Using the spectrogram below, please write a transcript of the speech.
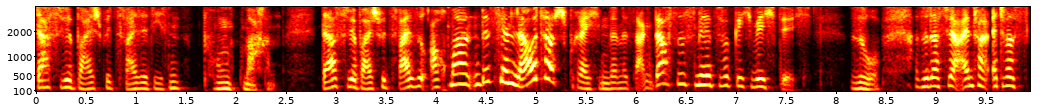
Dass wir beispielsweise diesen Punkt machen. Dass wir beispielsweise auch mal ein bisschen lauter sprechen, wenn wir sagen, das ist mir jetzt wirklich wichtig. So. Also, dass wir einfach etwas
